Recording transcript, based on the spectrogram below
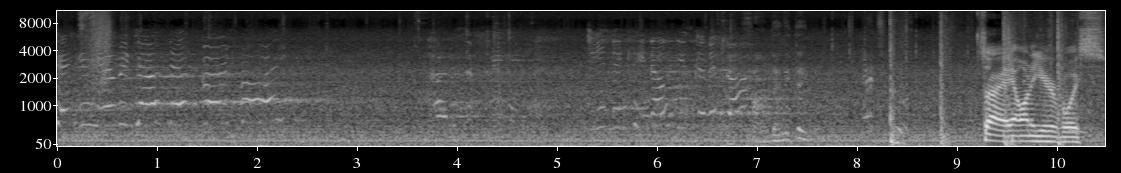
Can you hear me down there, bird boy? How does it feel? Do you think he knows he's gonna die? Found anything? Sorry, I didn't want to hear her voice.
